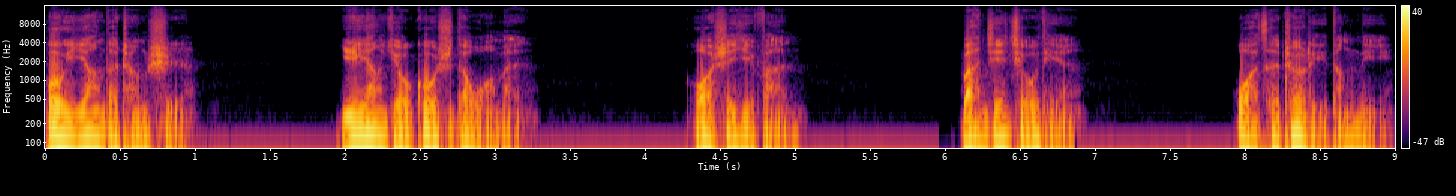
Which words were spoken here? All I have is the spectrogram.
不一样的城市，一样有故事的我们。我是一凡。晚间九点，我在这里等你。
